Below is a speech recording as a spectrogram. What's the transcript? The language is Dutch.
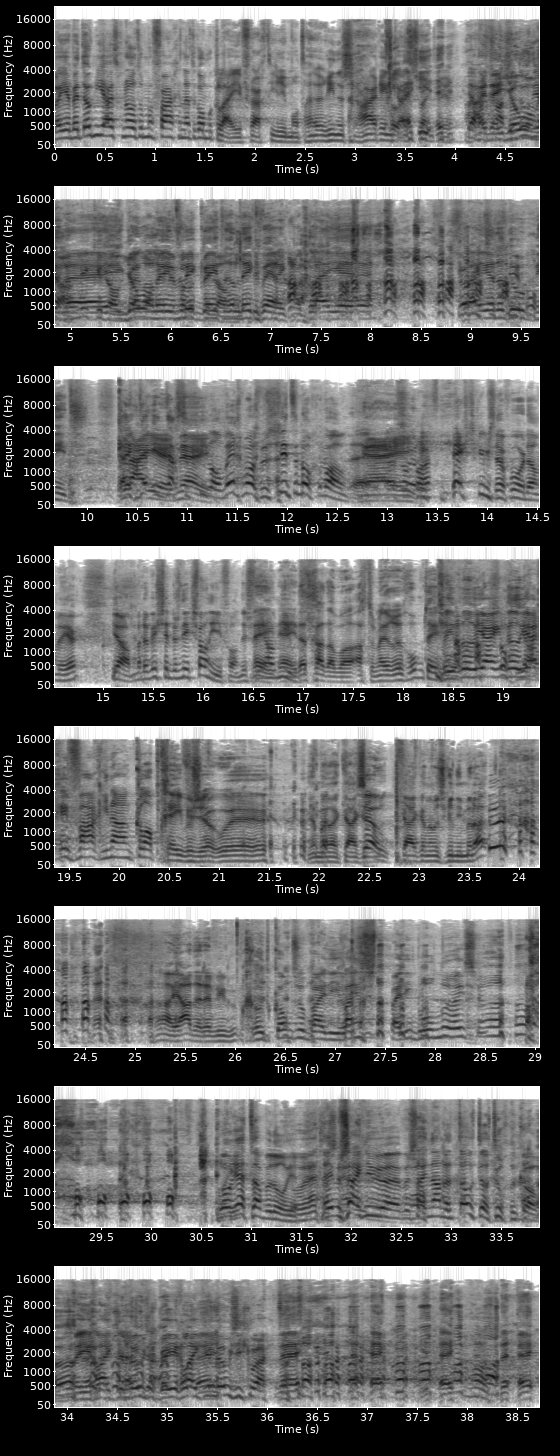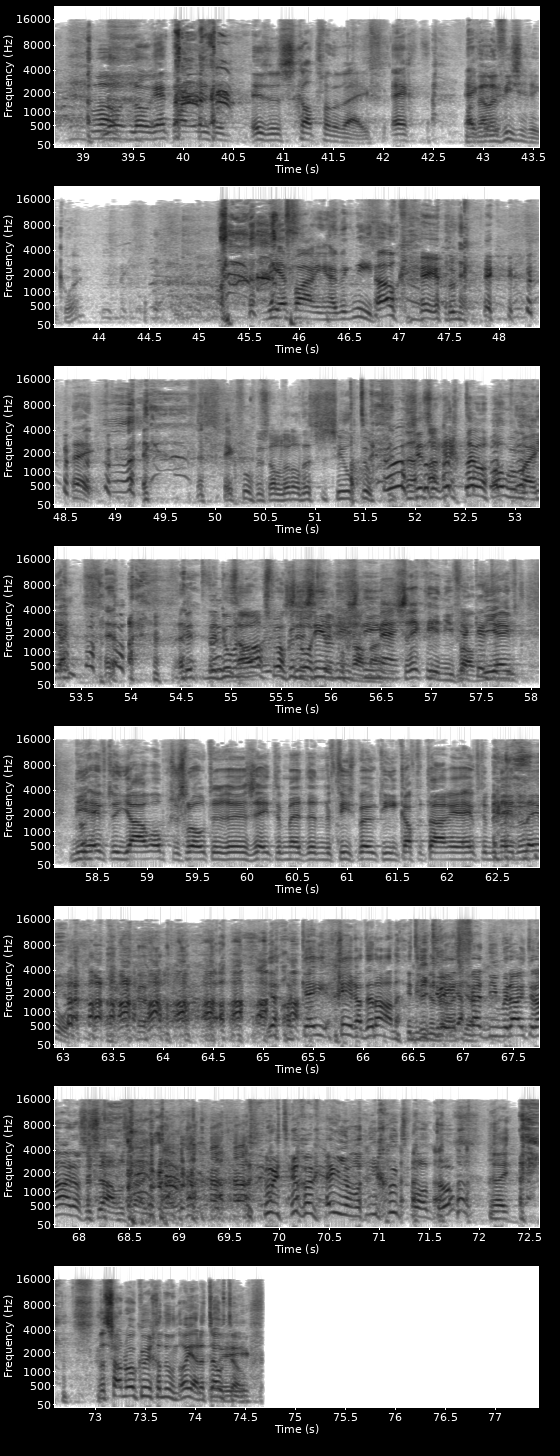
Maar je bent ook niet uitgenodigd om een vagina te komen kleien, vraagt hier iemand. Rinus Haring. Kleien? Ja, nee, Johan ja. Nee, dan. ik ben alleen voor het betere dan. likwerk. Maar kleien, kleien, dat doe ik niet. Kijk, Kleien, ik dacht dat hij al weg was. We zitten nog gewoon. Nee. Excuus daarvoor dan weer. Ja, maar daar wist je dus niks van hiervan. Dus voor Nee, nee, dat gaat allemaal achter mijn rug om tegen. Wil, wil jij, wil jij geen vagina een klap geven zo? eh? Ja, maar dan kijken, Zo. kijken er misschien niet meer uit. nou ja, daar heb je grote kans op bij die, bij die blonde, weet je. Loretta bedoel je? Loretta nee, we zijn nu eh, we zijn naar de Toto toegekomen. Ben je gelijk je logie, ben je gelijk je logie kwijt? Nee, nee, nee. nee. Lo- Loretta is een, is een schat van een wijf. Echt. Maar wel een viezerik, hoor. Die ervaring heb ik niet. Oké, oké. Nee. Ik voel me zo lullig dat Cecile toe. Zit zo recht tegenover mij. Ja. Dit, dit doen we normaal gesproken in Cecile, die, die Nee. schrikt hier niet van. Die heeft, die heeft een jaar opgesloten gezeten met een viesbeuk die een cafetaria heeft in beneden Leeuwen. Ja, Gerard eraan. heet Die kreeg het ja. vet niet meer uit haar haar als ze s'avonds thuis kwam. Daar word je toch ook helemaal niet goed van, toch? Nee. Wat zouden we ook weer gaan doen? Oh ja, de Toto.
